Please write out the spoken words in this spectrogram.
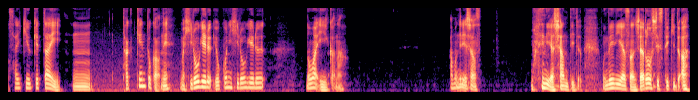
最近受けたい、うん、宅建とかね、まあ、広げる、横に広げるのはいいかな。あ、モネリアシャン、モネリアシャンって言っちゃった。モネリアさん、社労士素敵だ。あ、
